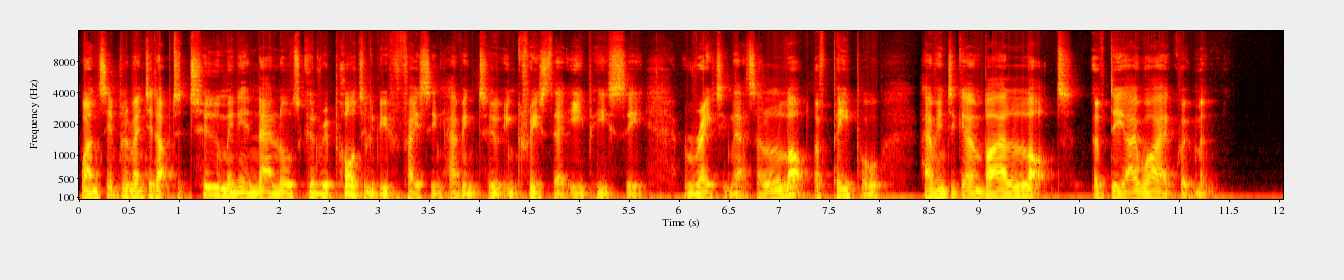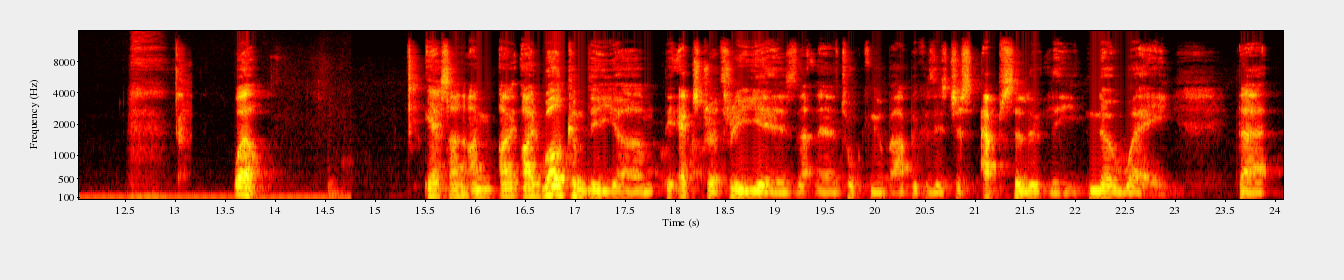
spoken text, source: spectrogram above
Once implemented, up to 2 million landlords could reportedly be facing having to increase their EPC rating. That's a lot of people having to go and buy a lot of DIY equipment. Well, yes, I, I'm, I'd welcome the um, the extra three years that they're talking about because there's just absolutely no way that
